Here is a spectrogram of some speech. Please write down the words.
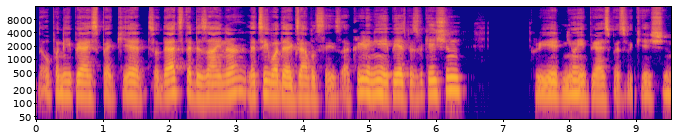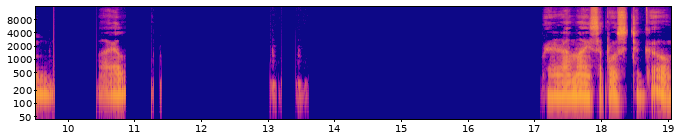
the open api spec yet. So that's the designer. Let's see what the example says. Uh, create a new api specification create new API specification file. where am I supposed to go?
